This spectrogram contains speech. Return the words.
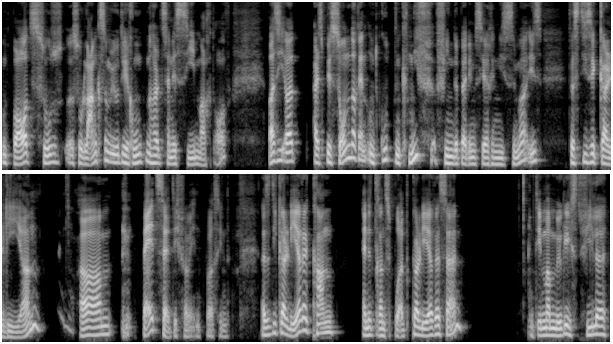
und baut so, so langsam über die Runden halt seine Seemacht auf. Was ich aber als besonderen und guten Kniff finde bei dem Serenissima ist, dass diese Galeeren ähm, beidseitig verwendbar sind. Also die Galeere kann eine Transportgaleere sein, indem man möglichst viele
